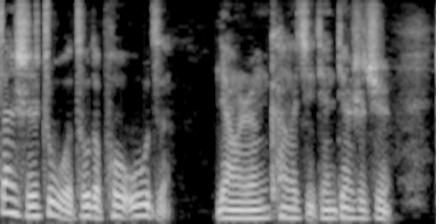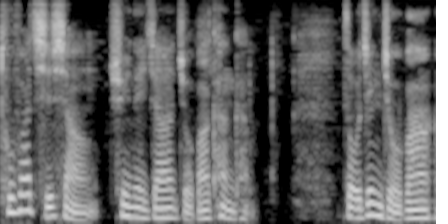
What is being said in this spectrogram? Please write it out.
暂时住我租的破屋子。两人看了几天电视剧，突发奇想去那家酒吧看看。走进酒吧，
